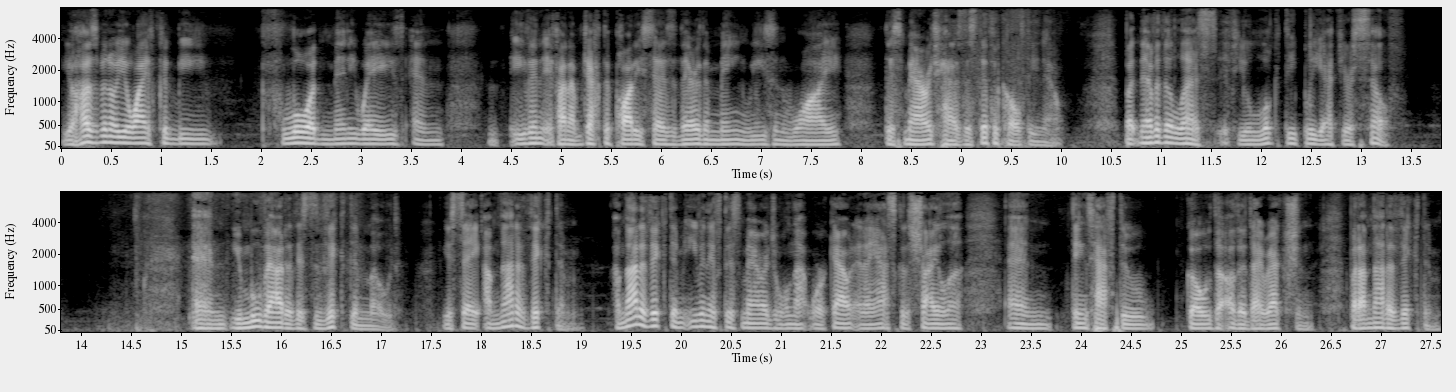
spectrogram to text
Your husband or your wife could be flawed many ways, and even if an objective party says they're the main reason why this marriage has this difficulty now. But nevertheless, if you look deeply at yourself and you move out of this victim mode, you say, I'm not a victim. I'm not a victim even if this marriage will not work out and I ask the Shaila and things have to go the other direction. But I'm not a victim.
